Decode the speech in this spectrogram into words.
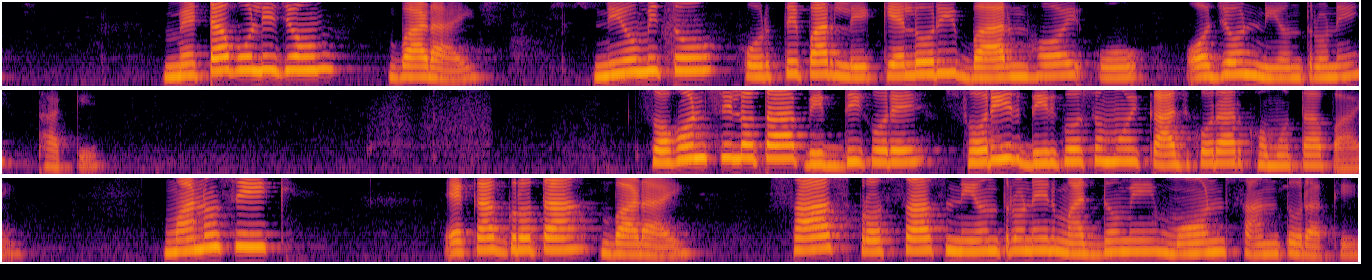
মেটাবলিজম বাড়ায়। নিয়মিত করতে পারলে ক্যালোরি বার্ন হয় ও ওজন নিয়ন্ত্রণে থাকে। সহনশীলতা বৃদ্ধি করে শরীর দীর্ঘ সময় কাজ করার ক্ষমতা পায়। মানসিক একাগ্রতা বাড়ায়। শ্বাস প্রশ্বাস নিয়ন্ত্রণের মাধ্যমে মন শান্ত রাখে।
